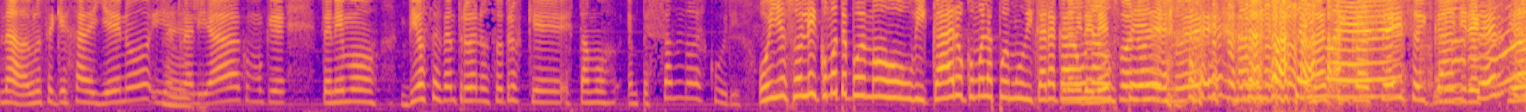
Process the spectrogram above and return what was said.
nada, uno se queja de lleno y en Eh. realidad como que tenemos dioses dentro de nosotros que estamos empezando a descubrir. Oye, Sole, ¿y ¿cómo te podemos ubicar o cómo las podemos ubicar a cada una de teléfono ustedes? es nueve- Más cinco, seis, más cinco, nueve. seis, soy Mi cáncer. dirección,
